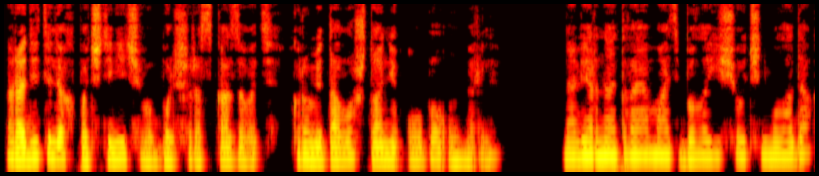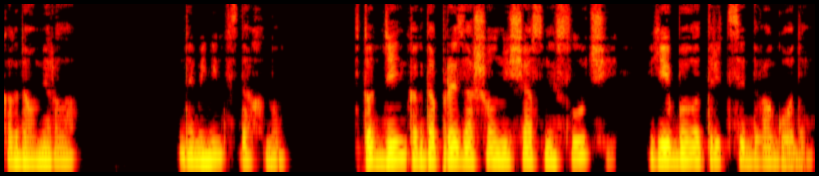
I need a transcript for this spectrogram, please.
О родителях почти нечего больше рассказывать, кроме того, что они оба умерли. Наверное, твоя мать была еще очень молода, когда умерла. Доминик вздохнул. В тот день, когда произошел несчастный случай, Ей было 32 года.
